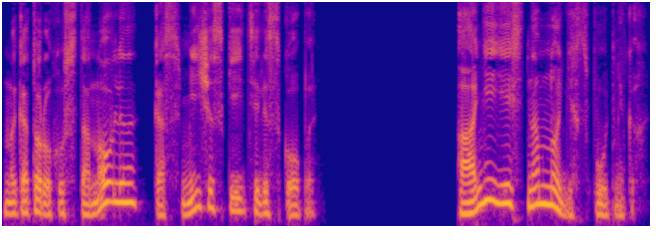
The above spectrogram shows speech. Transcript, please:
на которых установлены космические телескопы. А они есть на многих спутниках,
